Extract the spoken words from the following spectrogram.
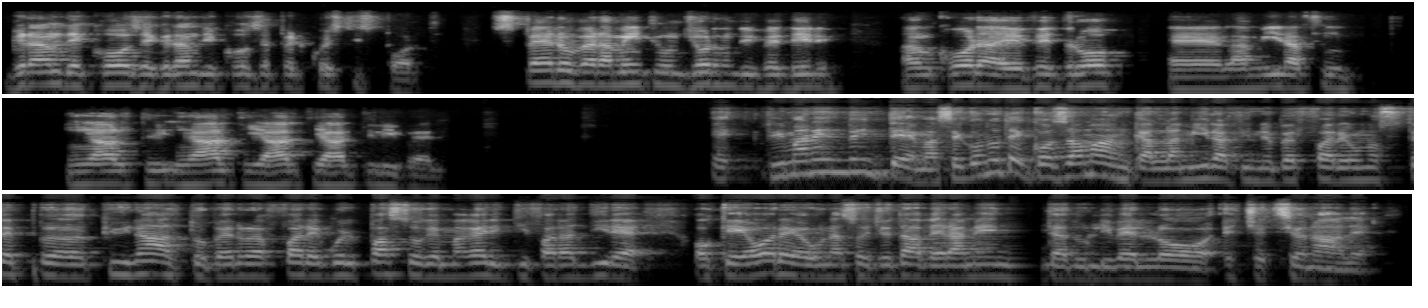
grandi cose, grandi cose per questi sport. Spero veramente un giorno di vedere ancora e vedrò eh, la mira fin in alti, in alti, alti, alti livelli. E rimanendo in tema, secondo te cosa manca alla Mirafin per fare uno step più in alto, per fare quel passo che magari ti farà dire ok, ora è una società veramente ad un livello eccezionale?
